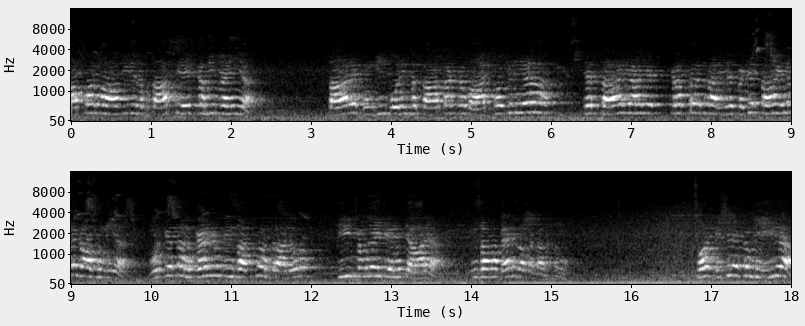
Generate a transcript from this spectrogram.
ਆਪਾਂ ਨੂੰ ਆਪਦੀ ਰਫਤਾਰ ਤੇਜ਼ ਕਰਨੀ ਪੈਣੀ ਆ। ਤਾਂ ਇਹ ਗੁੰਗੀ ਬੋਲੀ ਸਰਕਾਰ ਤੱਕ ਆਵਾਜ਼ ਪਹੁੰਚਣੀ ਆ ਤੇ ਤਾਂ ਇਹ ਆ ਕੇ ਕਰਪਟ ਅਧਿਕਾਰੀ ਦੇ ਬੈਠੇ ਤਾਂ ਇਹਨਾਂ ਨੇ ਗੱਲ ਸੁਣਨੀ ਆ। ਮੁੜ ਕੇ ਤੁਹਾਨੂੰ ਕਹਿਣਗੇ ਤੁਸੀਂ ਸੱਚ ਨੂੰ ਅੰਦਰ ਆ ਜਾਓ, ਕੀ ਚਾਹੁੰਦੇ ਸੀ ਦੇਣ ਨੂੰ ਤਿਆਰ ਆ। ਤੁਸੀਂ ਸਾਡਾ ਬਹਿ ਕੇ ਗੱਲ ਕਰੋ। ਸੋ ਵਿਸ਼ੇ ਗੰਭੀਰ ਆ,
